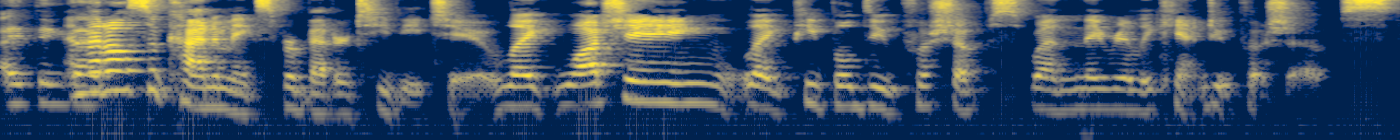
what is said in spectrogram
I think And that also kind of makes for better TV too. Like watching like people do push-ups when they really can't do push-ups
